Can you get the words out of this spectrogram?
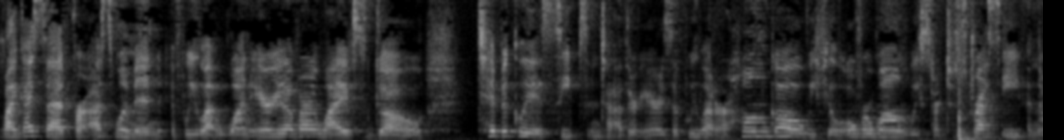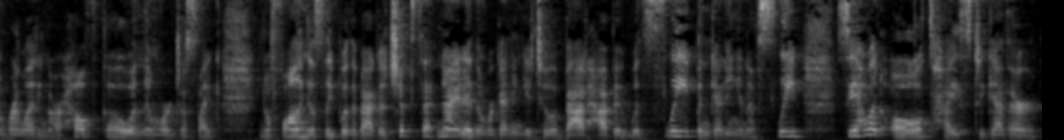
Like I said, for us women, if we let one area of our lives go, typically it seeps into other areas. If we let our home go, we feel overwhelmed, we start to stress eat, and then we're letting our health go, and then we're just like, you know, falling asleep with a bag of chips at night, and then we're getting into a bad habit with sleep and getting enough sleep. See how it all ties together.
